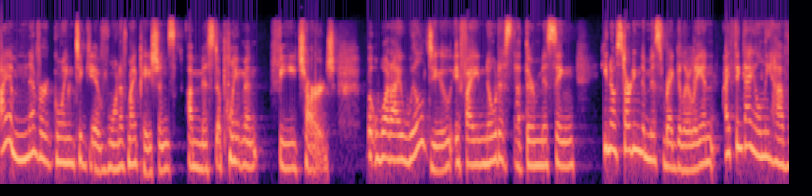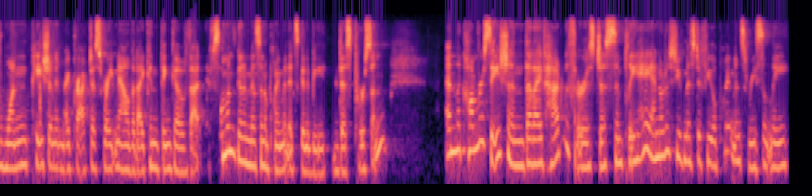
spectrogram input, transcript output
I am never going to give one of my patients a missed appointment fee charge. But what I will do if I notice that they're missing, you know, starting to miss regularly, and I think I only have one patient in my practice right now that I can think of that if someone's going to miss an appointment, it's going to be this person. And the conversation that I've had with her is just simply, hey, I noticed you've missed a few appointments recently.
